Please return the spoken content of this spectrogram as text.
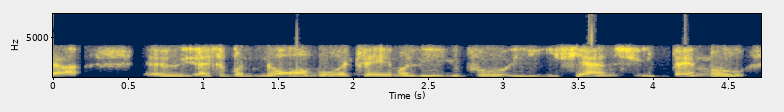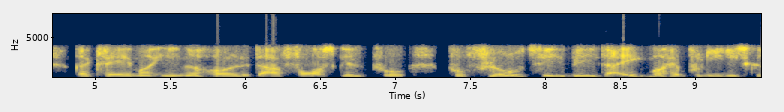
er, øh, altså, hvornår må reklamer ligge på i, i fjernsyn? Hvad må reklamer indeholde? Der er forskel på, på Flow TV, der ikke må have politiske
